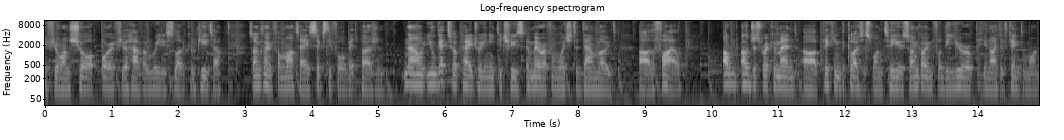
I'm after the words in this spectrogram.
if you're unsure or if you have a really slow computer. So I'm going for Mate 64-bit version. Now you'll get to a page where you need to choose a mirror from which to download uh, the file. I'll, I'll just recommend uh, picking the closest one to you so I'm going for the Europe United Kingdom one.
